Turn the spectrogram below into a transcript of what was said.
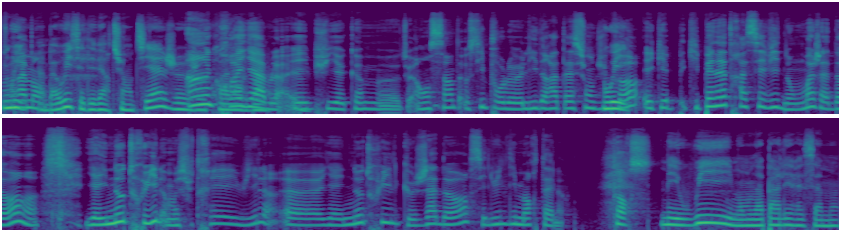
Oui. vraiment. Ah bah oui, c'est des vertus anti-âge. Incroyable. l'argan. Et puis, euh, comme enceinte aussi pour l'hydratation du Oui. corps et qui, qui pénètre assez vite. Donc, moi, j'adore. Il y a une autre huile. Moi, je suis très huile. il y a une autre huile que j'adore. C'est l'huile d'immortel. Corse. Mais oui, mais on en a parlé récemment.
